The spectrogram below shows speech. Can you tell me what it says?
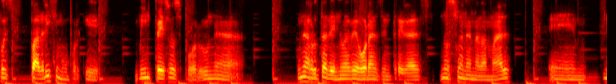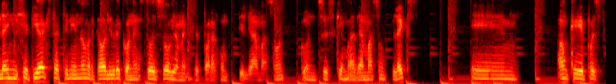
pues padrísimo porque mil pesos por una, una ruta de nueve horas de entregas no suena nada mal. Em, la iniciativa que está teniendo Mercado Libre con esto es obviamente para competirle a Amazon con su esquema de Amazon Flex. Em, aunque pues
